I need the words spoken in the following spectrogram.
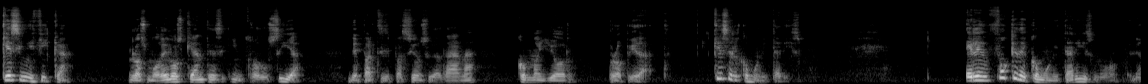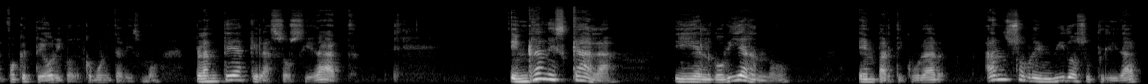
qué significa los modelos que antes introducía de participación ciudadana con mayor propiedad. ¿Qué es el comunitarismo? El enfoque de comunitarismo, el enfoque teórico de comunitarismo, plantea que la sociedad, en gran escala, y el gobierno en particular, han sobrevivido a su utilidad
